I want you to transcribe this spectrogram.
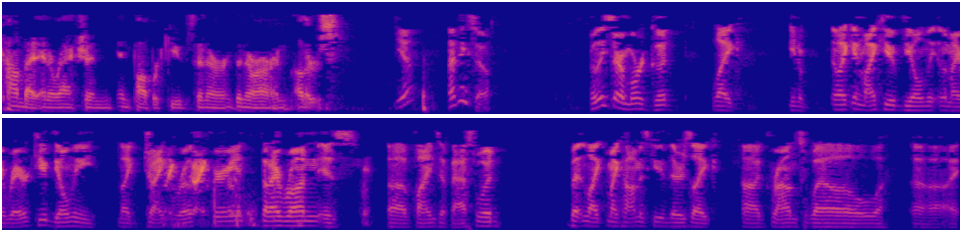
combat interaction in Pauper Cubes than there, than there are in others. Yeah, I think so. Or at least there are more good, like, you know, like in my cube, the only, in my rare cube, the only, like, giant growth variant that I run is, uh, Vines of Vastwood. But in, like, my commons cube, there's, like, uh, Groundswell, uh, I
